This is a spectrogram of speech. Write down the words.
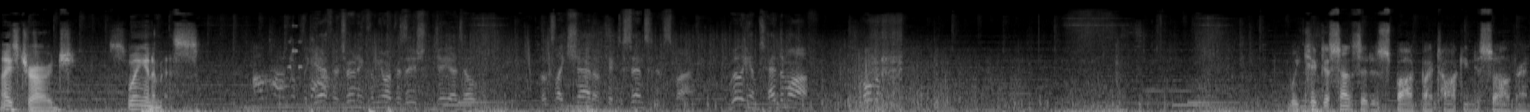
Nice charge. Swing and a miss. The Geth are turning from your position, Jayato. Looks like Shadow picked a sensitive spot. Williams, head them off. Hold them. We kicked a sensitive spot by talking to Sovereign.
